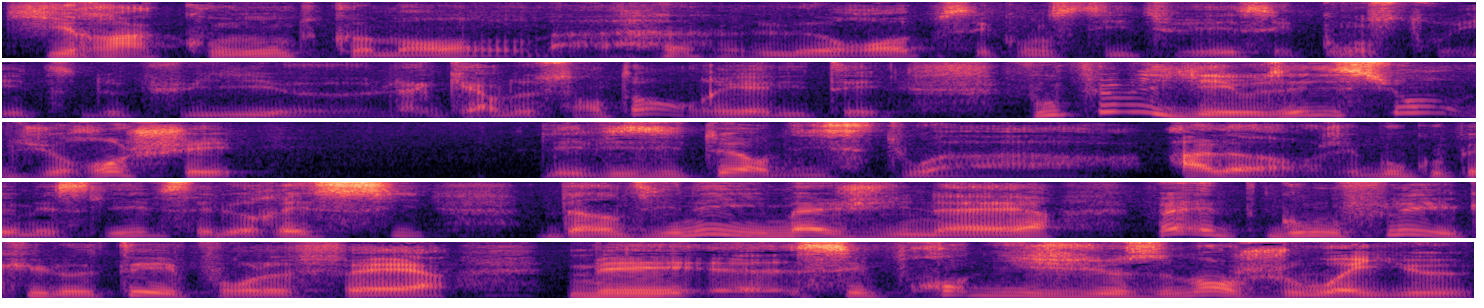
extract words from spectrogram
qui raconte comment bah, l'Europe s'est constituée, s'est construite depuis euh, la guerre de Cent Ans en réalité. Vous publiez aux éditions du Rocher Les visiteurs d'histoire. Alors, j'ai beaucoup aimé ce livre, c'est le récit d'un dîner imaginaire. Il faut être gonflé et culotté pour le faire, mais euh, c'est prodigieusement joyeux.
